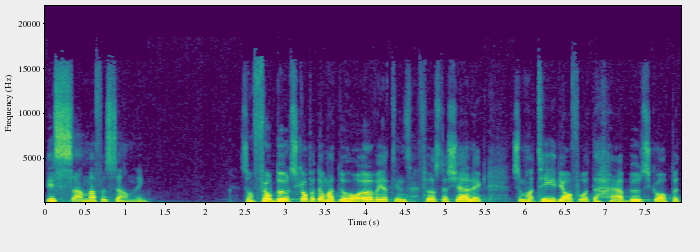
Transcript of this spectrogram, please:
Det är samma församling som får budskapet om att du har övergett din första kärlek, som tidigare har fått det här budskapet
